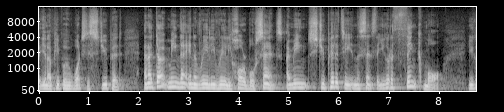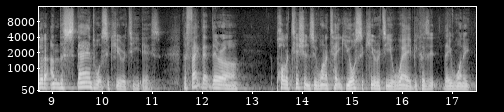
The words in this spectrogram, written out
you know, people who watch this stupid, and I don't mean that in a really, really horrible sense. I mean stupidity in the sense that you've got to think more. You've got to understand what security is. The fact that there are politicians who want to take your security away because it, they want to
